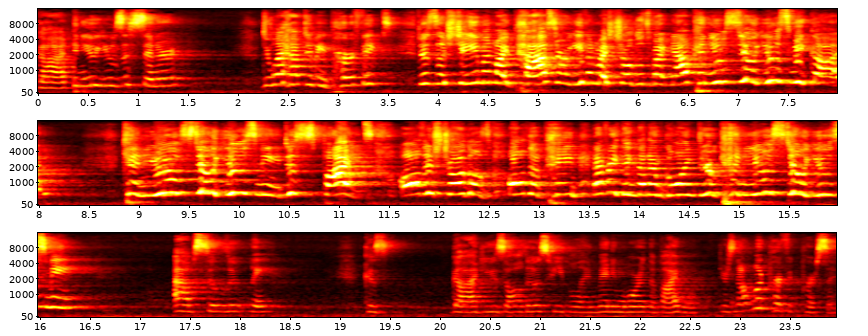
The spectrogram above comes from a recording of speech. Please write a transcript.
God, can you use a sinner? Do I have to be perfect? Does the shame in my past or even my struggles right now, can you still use me, God? Can you still use me despite all the struggles, all the pain, everything that I'm going through, can you still use me? Absolutely. Because God used all those people and many more in the Bible. There's not one perfect person.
